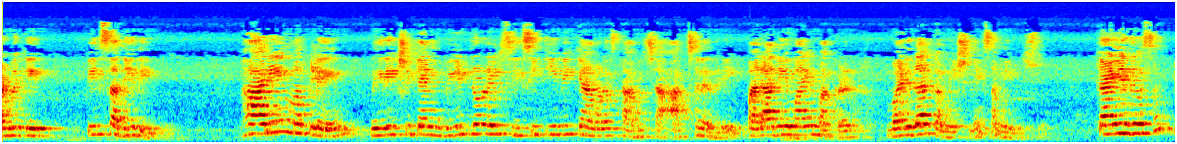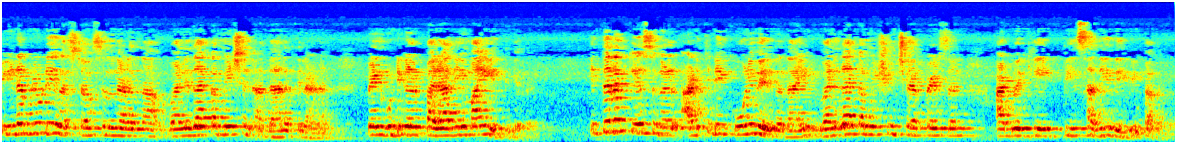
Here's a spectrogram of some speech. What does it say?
advocate P Sathidevi. ഭാര്യയും മക്കളെയും നിരീക്ഷിക്കാൻ വീടിനുള്ളിൽ C C T V camera സ്ഥാപിച്ച അച്ഛനെതിരെ പരാതിയുമായി മക്കൾ വനിതാ കമ്മീഷനെ സമീപിച്ചു. കഴിഞ്ഞ ദിവസം പി ഡബ്ല്യു ഡി റെസ്റ്റ് ഹൌസിൽ നടന്ന വനിതാ കമ്മീഷൻ അദാലത്തിലാണ് പെൺകുട്ടികൾ പരാതിയുമായി എത്തിയത്. ഇത്തരം കേസുകൾ അടുത്തിടെ കൂടി വരുന്നതായി വനിതാ commission chairperson advocate P Sathidevi പറഞ്ഞു.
